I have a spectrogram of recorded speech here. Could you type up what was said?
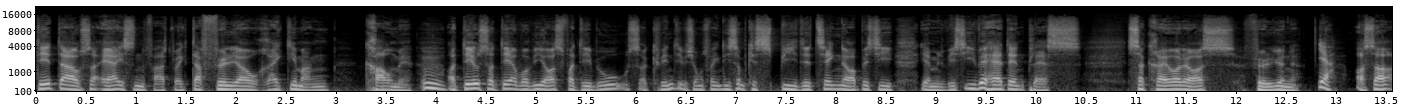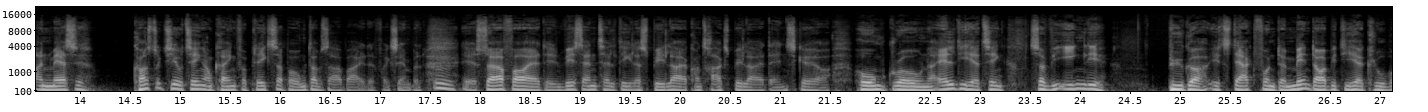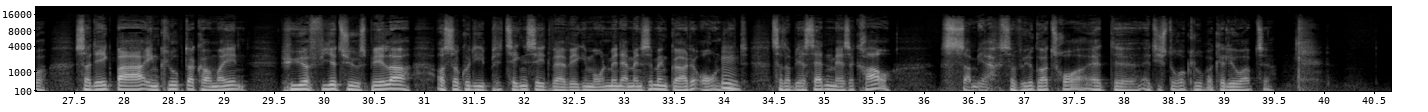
det der jo så er i sådan en fast track, der følger jo rigtig mange krav med. Mm. Og det er jo så der, hvor vi også fra DBU's og Kvindedivisionsforeningen ligesom kan speede tingene op og sige, jamen hvis I vil have den plads, så kræver det også følgende. Ja. Og så en masse konstruktive ting omkring forpligtelser på ungdomsarbejde, for eksempel. Mm. Øh, sørge for, at en vis antal del af spillere er kontraktspillere er danske, og homegrown, og alle de her ting, så vi egentlig bygger et stærkt fundament op i de her klubber, så det er ikke bare en klub, der kommer ind, hyre 24 spillere, og så kunne de teknisk set være væk i morgen, men at man simpelthen gør det ordentligt. Mm. Så der bliver sat en masse krav, som jeg selvfølgelig godt tror, at, øh, at de store klubber kan leve op til.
